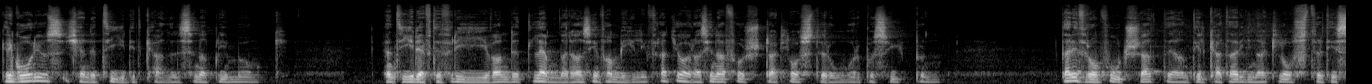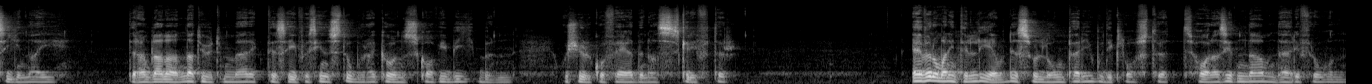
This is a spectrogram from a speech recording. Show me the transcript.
Gregorius kände tidigt kallelsen att bli munk. En tid efter frigivandet lämnade han sin familj för att göra sina första klosterår på Cypern. Därifrån fortsatte han till Katarina-klostret i Sinai där han bland annat utmärkte sig för sin stora kunskap i Bibeln och kyrkofädernas skrifter. Även om han inte levde så lång period i klostret har han sitt namn härifrån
